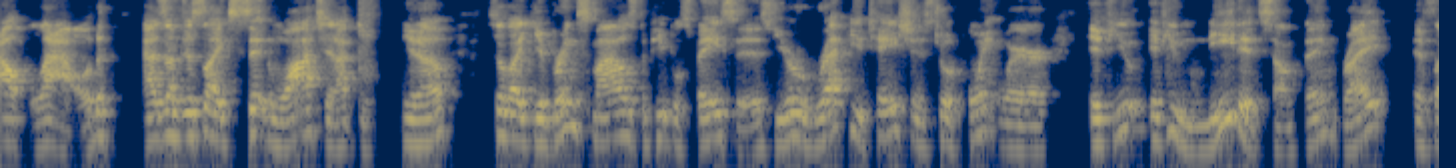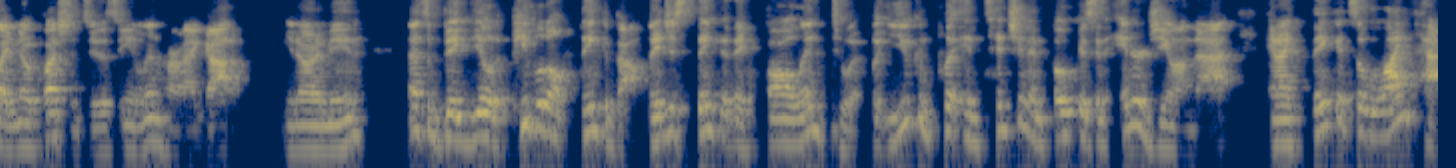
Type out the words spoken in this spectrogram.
out loud as I'm just like sitting watching. I, you know, so like you bring smiles to people's faces. Your reputation is to a point where if you if you needed something, right? It's like no questions, dude. It's Ian Linhart. I got him. You know what I mean? That's a big deal that people don't think about. They just think that they fall into it. But you can put intention and focus and energy on that. And I think it's a life hack.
